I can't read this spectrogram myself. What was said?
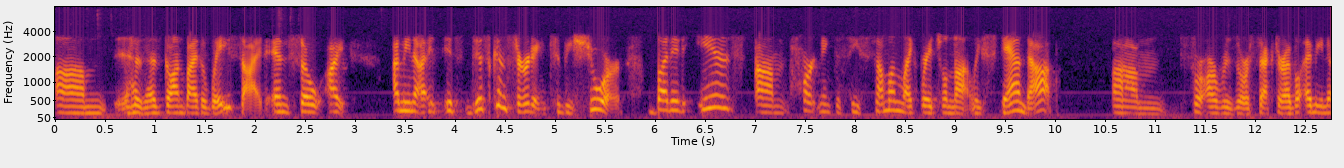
um, has, has gone by the wayside. And so I, I mean, I, it's disconcerting to be sure, but it is um, heartening to see someone like Rachel Notley stand up um, for our resource sector. I, I mean,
